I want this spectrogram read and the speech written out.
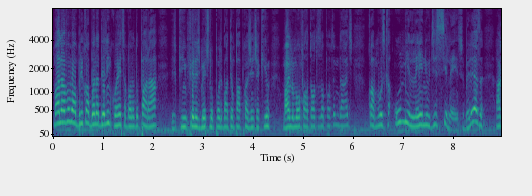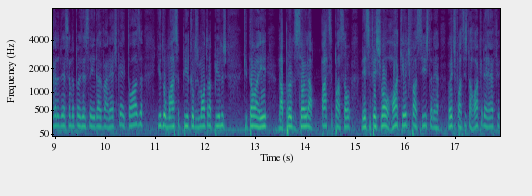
Mas nós vamos abrir com a banda Delinquente, a banda do Pará, que infelizmente não pôde bater um papo com a gente aqui, mas não vão faltar outras oportunidades, com a música Um Milênio de Silêncio, beleza? Agradecendo a presença aí da Ivanete Feitosa e do Márcio Pica dos Maltrapilhos, que estão aí na produção e na participação nesse festival rock antifascista, né? Antifascista Rock DF,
